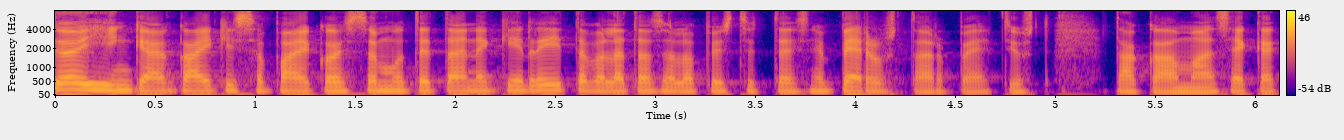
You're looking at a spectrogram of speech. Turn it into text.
töihinkään kaikissa paikoissa, mutta että ainakin riittävällä tasolla pystyttäisiin ne perustarpeet just takaamaan sekä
